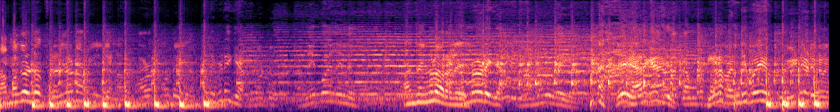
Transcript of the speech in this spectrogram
നമുക്കുണ്ട് ഫ്രണ്ടിലോട്ട് ഇറങ്ങിയിരിക്കണം അവിടെ അങ്ങോട്ട് നിന്ന് നിങ്ങൾ പറയല്ലേ നമ്മൾ വിളിക്കാം ഫ്രണ്ടിൽ പോയി വീഡിയോ എടുക്കണം.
